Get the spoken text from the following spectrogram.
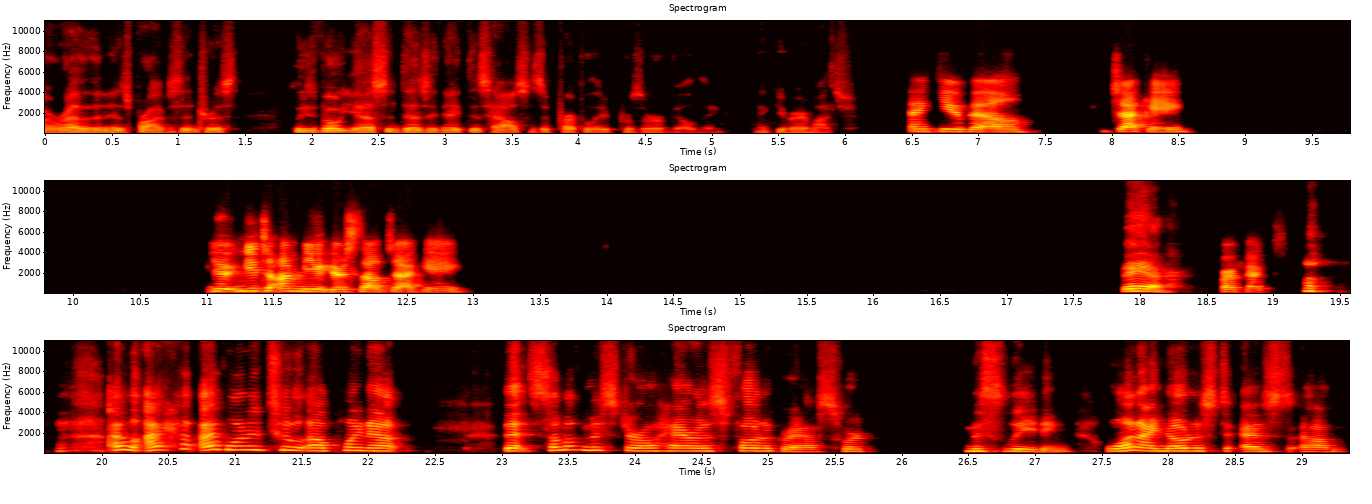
uh, rather than his private interest. Please vote yes and designate this house as a properly preserved building. Thank you very much. Thank you, Bill. Jackie. You need to unmute yourself, Jackie. There. Perfect. I, I, I wanted to uh, point out that some of Mr. O'Hara's photographs were misleading. One I noticed as um,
